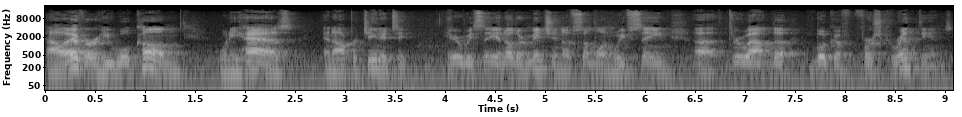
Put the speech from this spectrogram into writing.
However, he will come when he has an opportunity. Here we see another mention of someone we've seen uh, throughout the book of First Corinthians.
